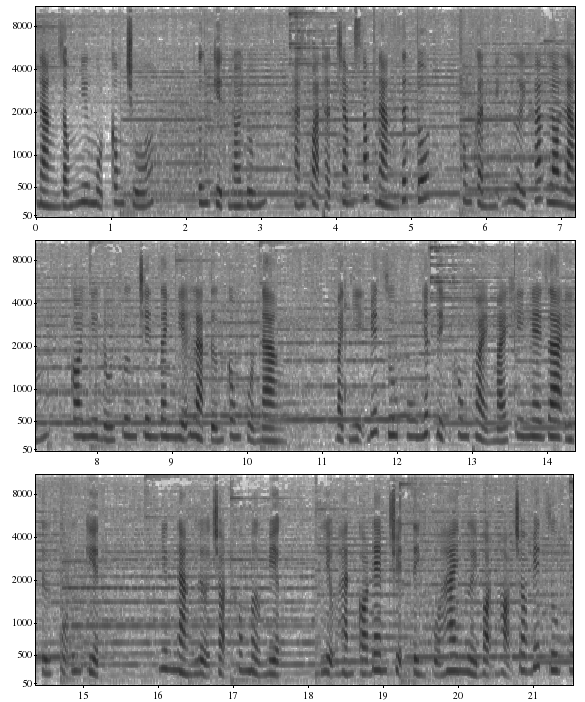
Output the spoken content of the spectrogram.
nàng giống như một công chúa. Ưng Kiệt nói đúng, hắn quả thật chăm sóc nàng rất tốt, không cần những người khác lo lắng coi như đối phương trên danh nghĩa là tướng công của nàng. Bạch Nhị biết Du Phu nhất định không thoải mái khi nghe ra ý tứ của ưng kiệt. Nhưng nàng lựa chọn không mở miệng. Liệu hắn có đem chuyện tình của hai người bọn họ cho biết Du Phu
